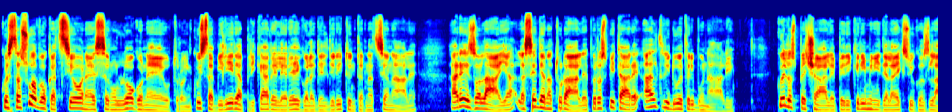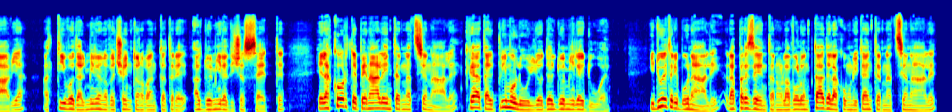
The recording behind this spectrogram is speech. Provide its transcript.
Questa sua vocazione a essere un luogo neutro in cui stabilire e applicare le regole del diritto internazionale ha reso l'AIA la sede naturale per ospitare altri due tribunali. Quello speciale per i crimini della ex Jugoslavia, attivo dal 1993 al 2017, e la Corte Penale Internazionale, creata il 1 luglio del 2002. I due tribunali rappresentano la volontà della comunità internazionale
